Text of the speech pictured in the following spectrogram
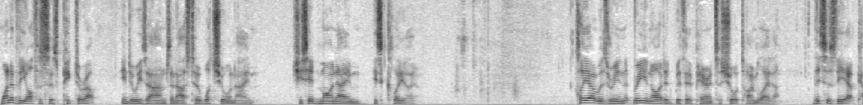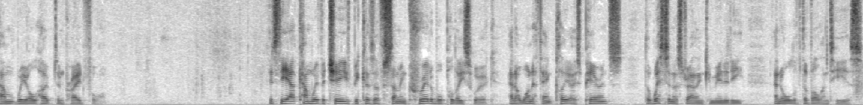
One of the officers picked her up into his arms and asked her, What's your name? She said, My name is Cleo. Cleo was re- reunited with her parents a short time later. This is the outcome we all hoped and prayed for. It's the outcome we've achieved because of some incredible police work, and I want to thank Cleo's parents, the Western Australian community, and all of the volunteers.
